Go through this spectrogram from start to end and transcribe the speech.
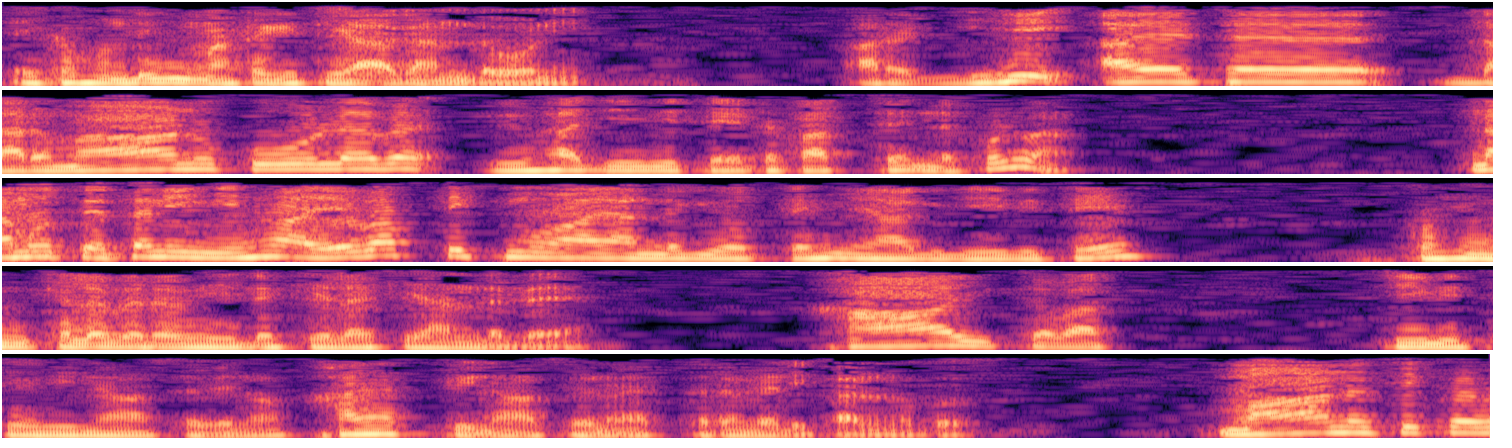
ඒක හොඳින් මතක තියාගන්න ඕනි. අර ගිහි අයට ධර්මානුකූලව විවාහ ජීවිතයටපත් වෙන්න පුළුවන්. නමුත් එතනින් එහා ඒවත් ඉක්මවා යන්න ගියොත් එහෙම යාගේ ජීවිතේ කොහෙන් කෙලවර වෙයිද කියලා කියන්න බෑ. කායිකවත් ජීවිතේ විනාශ වෙනවා. කයත් විනාශ වෙනවා. ඇත්තටම වැඩි කලනකොට. මානසිකව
